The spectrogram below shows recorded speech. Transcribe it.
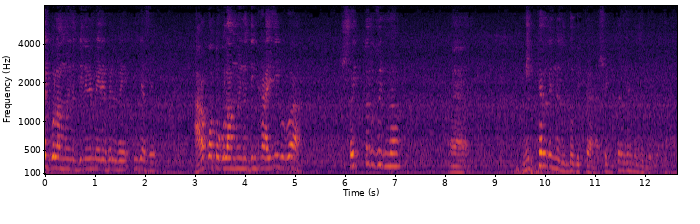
এক গোলাম মইনুদ্দিনের মেরে ফেলবে, ঠিক আছে। আরও কত গোলাম মইনুদ্দিন খাড়াই যাইব গোয়া সত্যর জন্য মিথ্যার জন্য যুদ্ধ করতে হয় না, সত্যের জন্য যুদ্ধ করতে হয়।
